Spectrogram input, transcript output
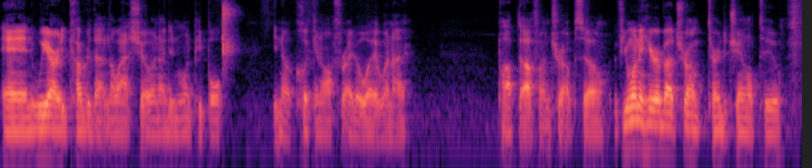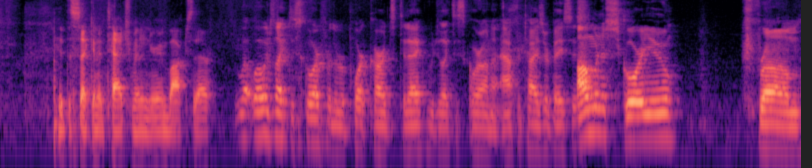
And we already covered that in the last show, and I didn't want people, you know, clicking off right away when I popped off on Trump. So if you want to hear about Trump, turn to channel two. Hit the second attachment in your inbox there. What, what would you like to score for the report cards today? Would you like to score on an appetizer basis? I'm gonna score you from.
